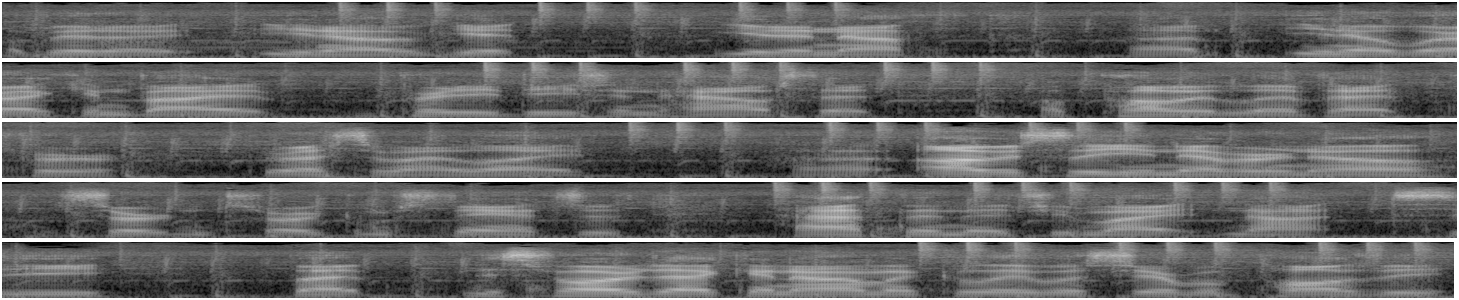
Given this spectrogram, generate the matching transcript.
I'll be able to you know get get enough uh, you know where I can buy a pretty decent house that I'll probably live at for the rest of my life uh, obviously you never know certain circumstances happen that you might not see. But as far as economically with cerebral palsy,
